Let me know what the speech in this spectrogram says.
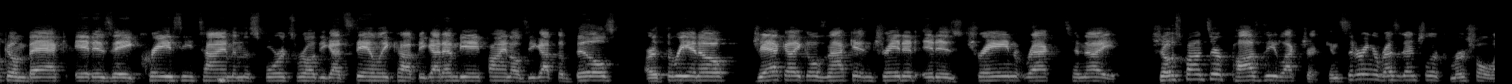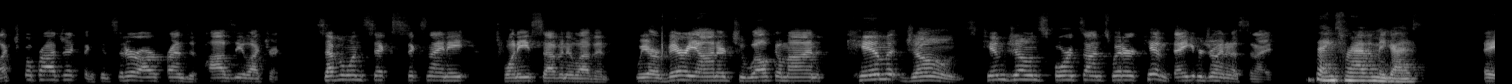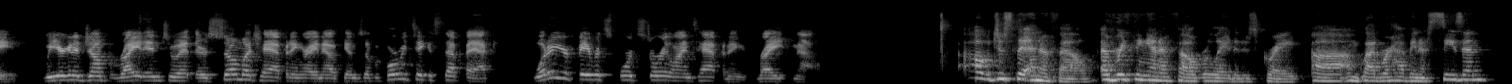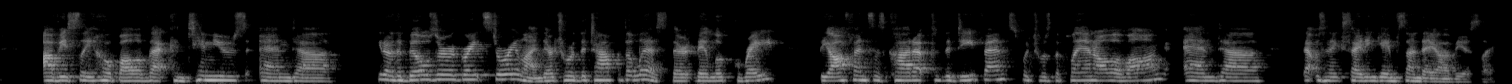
welcome back. It is a crazy time in the sports world. You got Stanley Cup, you got NBA Finals, you got the Bills are 3 and 0. Jack Eichel's not getting traded. It is train wreck tonight. Show sponsor Pawsey Electric. Considering a residential or commercial electrical project, then consider our friends at Pawsey Electric. 716-698-2711. We are very honored to welcome on Kim Jones. Kim Jones Sports on Twitter. Kim, thank you for joining us tonight. Thanks for having me, guys hey, we are going to jump right into it. There's so much happening right now, Kim. So before we take a step back, what are your favorite sports storylines happening right now? Oh, just the NFL. Everything NFL related is great. Uh, I'm glad we're having a season. Obviously, hope all of that continues. And, uh, you know, the Bills are a great storyline. They're toward the top of the list. They're, they look great. The offense has caught up to the defense, which was the plan all along. And, uh, that was an exciting game Sunday, obviously.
